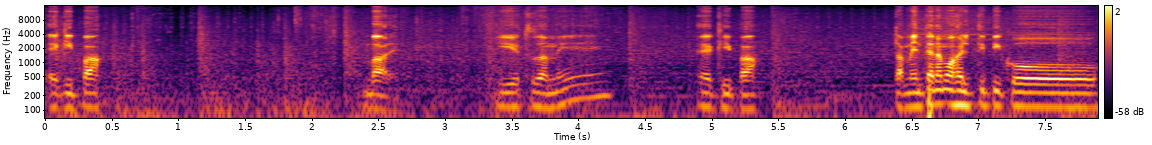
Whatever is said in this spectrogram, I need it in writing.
equipa. Vale. Y esto también, equipa. También tenemos el típico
